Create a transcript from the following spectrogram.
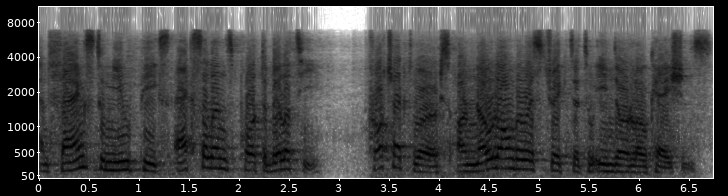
And thanks to µPeek's excellent portability, project works are no longer restricted to indoor locations.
